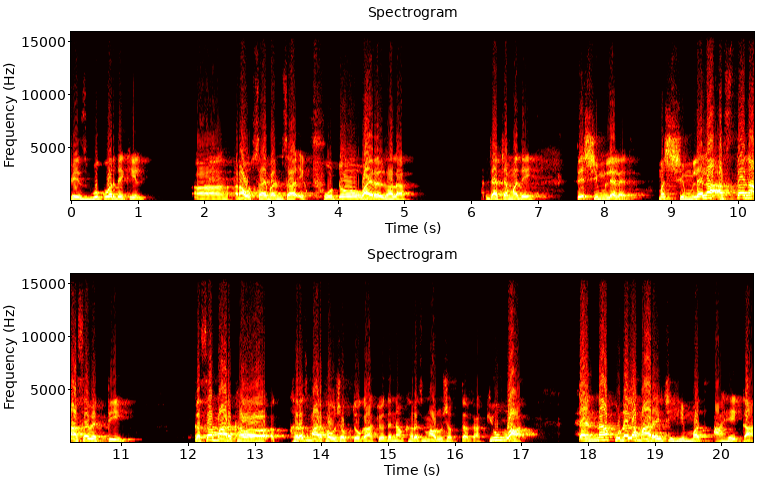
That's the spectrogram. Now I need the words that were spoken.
फेसबुकवर देखील राऊत साहेबांचा एक फोटो व्हायरल झाला ज्याच्यामध्ये ते शिमल्याला आहेत. मग शिमल्याला असताना असा व्यक्ती कसा मार खावा खरंच मार खाऊ शकतो का? किंवा त्यांना खरंच मारू शकतं का? किंवा त्यांना कुणाला मारायची हिंमत आहे का?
